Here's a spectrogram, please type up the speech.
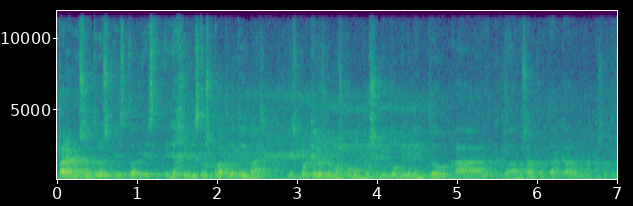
para nosotros esto, es, elegir estos cuatro temas es porque los vemos como un posible complemento a lo que podamos aportar cada uno de nosotros.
